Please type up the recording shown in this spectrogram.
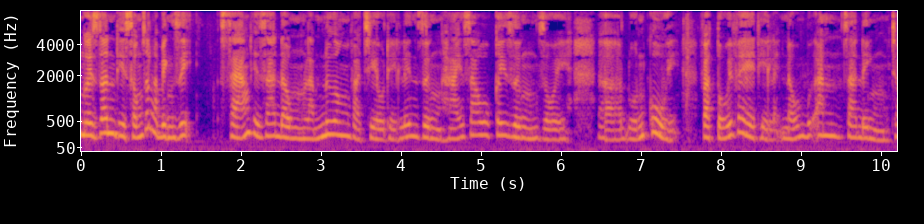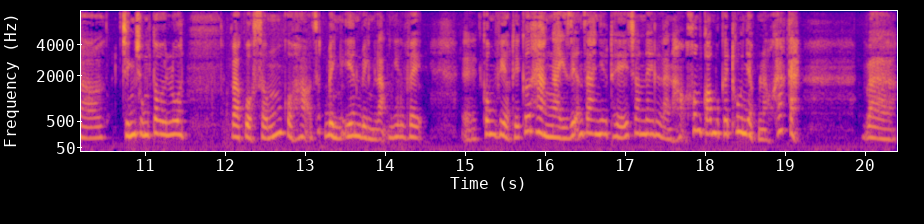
Người dân thì sống rất là bình dị sáng thì ra đồng làm nương và chiều thì lên rừng hái rau cây rừng rồi uh, đốn củi. Và tối về thì lại nấu bữa ăn gia đình cho chính chúng tôi luôn. Và cuộc sống của họ rất bình yên bình lặng như vậy công việc thì cứ hàng ngày diễn ra như thế cho nên là họ không có một cái thu nhập nào khác cả. Và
